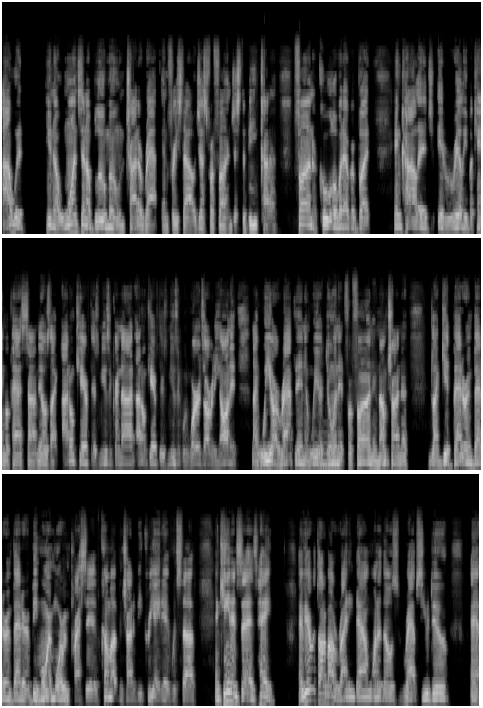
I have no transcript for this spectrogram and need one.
I would, you know, once in a blue moon try to rap and freestyle just for fun, just to be kind of fun or cool or whatever. But in college, it really became a pastime. It was like, I don't care if there's music or not. I don't care if there's music with words already on it. Like we are rapping and we are mm-hmm. doing it for fun. And I'm trying to like get better and better and better, be more and more impressive, come up and try to be creative with stuff. And Keenan says, Hey, have you ever thought about writing down one of those raps you do, uh,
